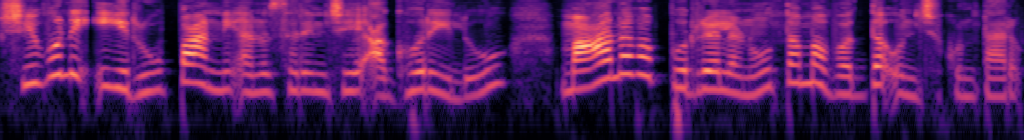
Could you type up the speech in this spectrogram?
శివుని ఈ రూపాన్ని అనుసరించే అఘోరీలు మానవ పుర్రెలను తమ వద్ద ఉంచుకుంటారు.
